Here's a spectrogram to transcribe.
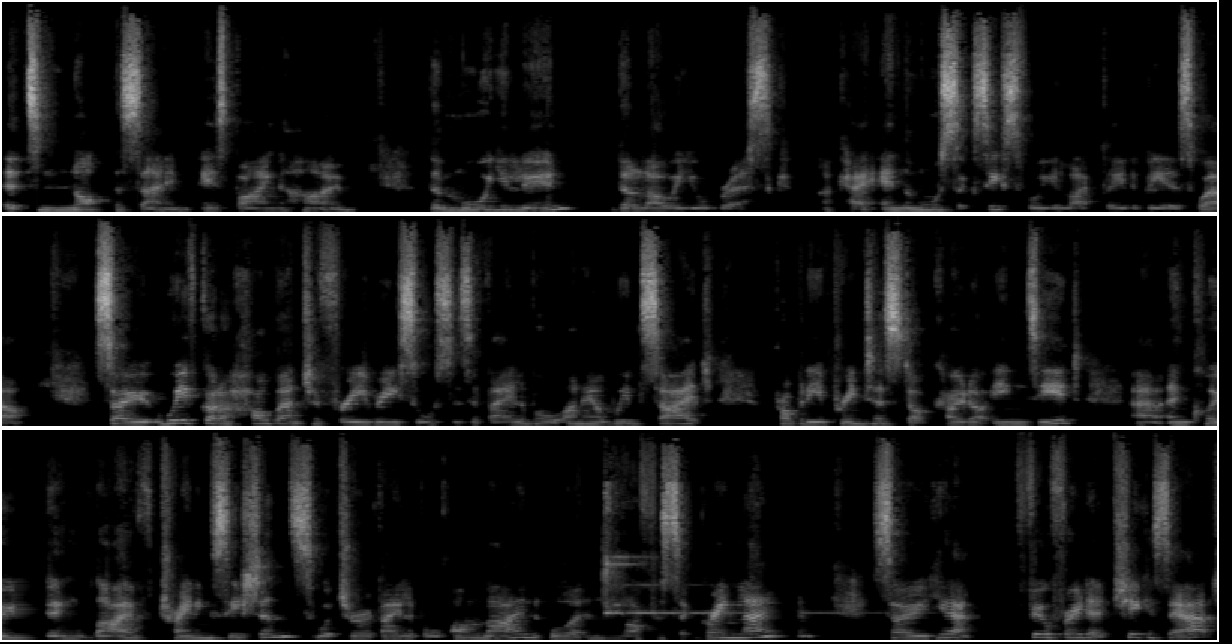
It's not the same as buying a home. The more you learn, the lower your risk. Okay, and the more successful you're likely to be as well. So, we've got a whole bunch of free resources available on our website, propertyapprentice.co.nz, uh, including live training sessions, which are available online or in the office at Green Lane. So, yeah, feel free to check us out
